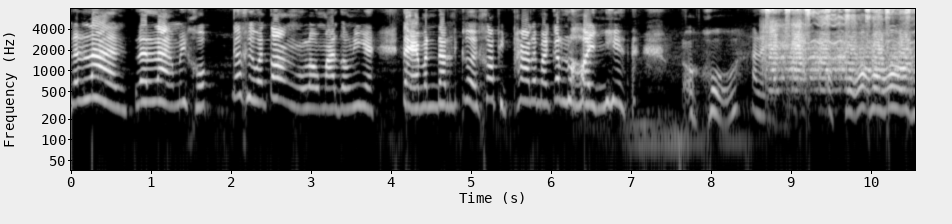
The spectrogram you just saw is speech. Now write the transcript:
ด้านล่างด้านล่างไม่ครบ ก็คือมันต้องลงมาตรงนี้ไง แต่มันดันเกิดข้อผิดพลาดแล้วมันก็ลอยอย่างเงี้ยโอ้โห อะไรเนี่ยโอ้โหโอ้โห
